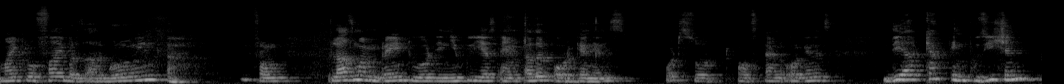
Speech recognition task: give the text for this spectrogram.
microfibers are growing uh, from plasma membrane toward the nucleus and other organelles. What sort of an organelles? They are kept in position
